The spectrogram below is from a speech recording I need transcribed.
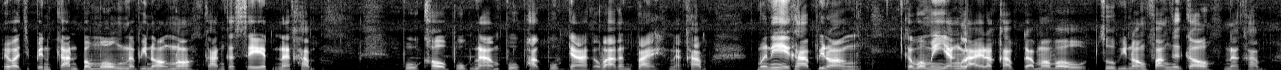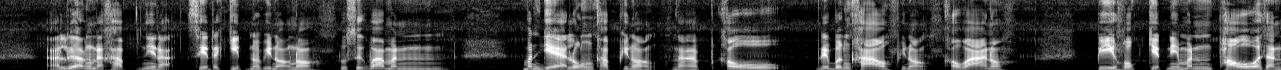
ไม่ว่าจะเป็นการประมงนะพี่น้องเนาะการเกษตรนะครับ ปลูกเขาปลูกน้ำปลูกพักปลูกหญ้าก็ว่ากันไปนะครับเมื่อนี้ครับพี่น้องก็บ่มีหยังหลายหรอกครับกับมาเว้าสู่พี่น้องฟังคือเก่านะครับเรื่องนะครับนี่แหละเศรษฐกิจเนาะพี่น้องเนาะรู้สึกว่ามันมันแย่ลงครับพี่น้องนะครับเขาได้เบิ่งข่าวพี่น้องเขาว่าเนาะ ปีหกเจ็ดนี่มันเผาว่าท่าน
